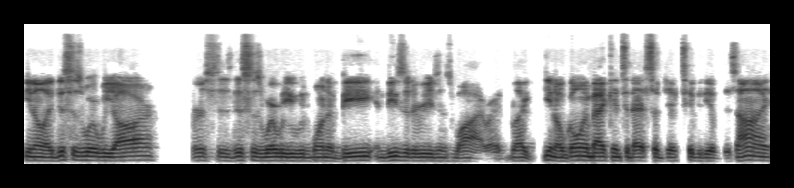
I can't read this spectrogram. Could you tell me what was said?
you know, like this is where we are versus this is where we would want to be, and these are the reasons why, right? Like you know, going back into that subjectivity of design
